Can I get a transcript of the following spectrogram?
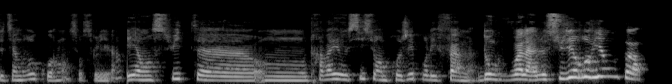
Je tiendrai au courant sur celui-là. Et ensuite, euh, on travaille aussi sur un projet pour les femmes. Donc, voilà, le sujet revient encore.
